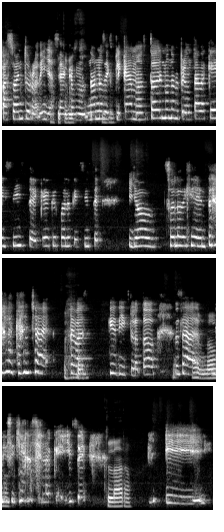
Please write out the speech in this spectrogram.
pasó en tu rodilla. O sea, como no nos explicamos. Todo el mundo me preguntaba, ¿qué hiciste? ¿Qué, ¿Qué fue lo que hiciste? Y yo solo dije, entré a la cancha, te vas que explotó. O sea, ni siquiera sé lo que hice. Claro. Y.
